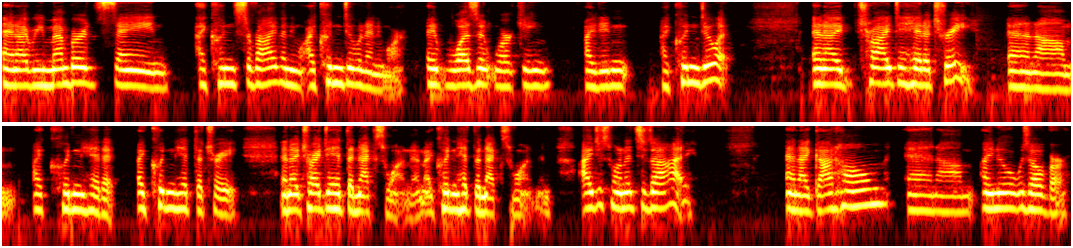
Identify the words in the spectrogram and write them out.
and I remembered saying, I couldn't survive anymore. I couldn't do it anymore. It wasn't working. I didn't, I couldn't do it. And I tried to hit a tree, and um, I couldn't hit it. I couldn't hit the tree. And I tried to hit the next one and I couldn't hit the next one. And I just wanted to die. And I got home and um, I knew it was over.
